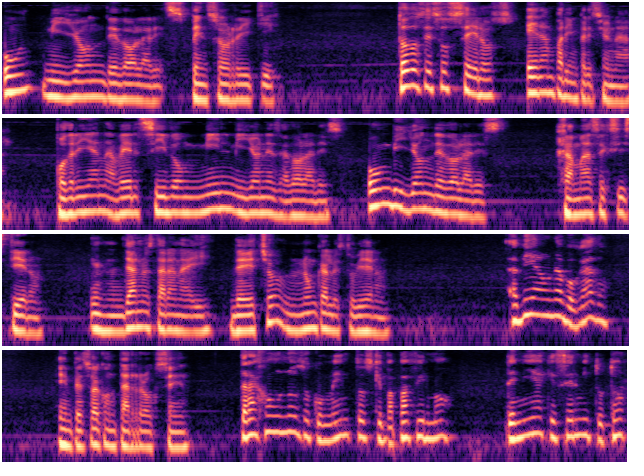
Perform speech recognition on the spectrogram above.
Un millón de dólares, pensó Ricky. Todos esos ceros eran para impresionar. Podrían haber sido mil millones de dólares, un billón de dólares. Jamás existieron. Ya no estarán ahí. De hecho, nunca lo estuvieron. Había un abogado. Empezó a contar Roxanne. Trajo unos documentos que papá firmó. Tenía que ser mi tutor.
